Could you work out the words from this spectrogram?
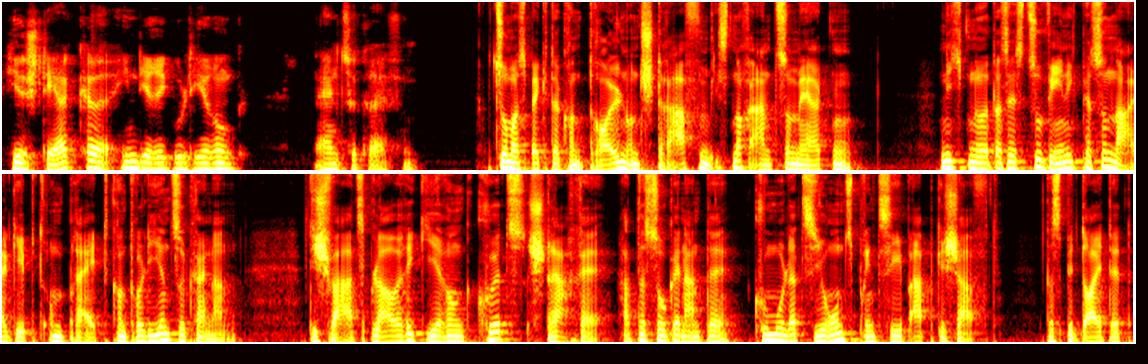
hier stärker in die Regulierung einzugreifen. Zum Aspekt der Kontrollen und Strafen ist noch anzumerken, nicht nur, dass es zu wenig Personal gibt, um breit kontrollieren zu können. Die schwarz-blaue Regierung, kurz Strache, hat das sogenannte Kumulationsprinzip abgeschafft. Das bedeutet,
